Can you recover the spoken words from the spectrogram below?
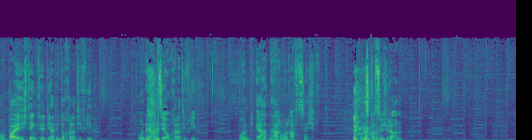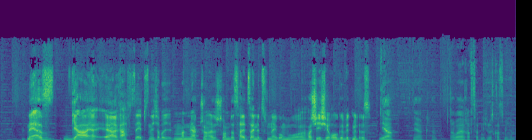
Wobei ich denke, die hat ihn doch relativ lieb. Und er hat sie auch relativ lieb. Und er hat einen Harem und rafft's nicht. Und das kotzt mich wieder an. Naja, es, ja, er, er rafft selbst nicht, aber man merkt schon also schon, dass halt seine Zuneigung nur Hoshishiro gewidmet ist. Ja, ja, klar. Aber er rafft's halt nicht und das kotzt mich an.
